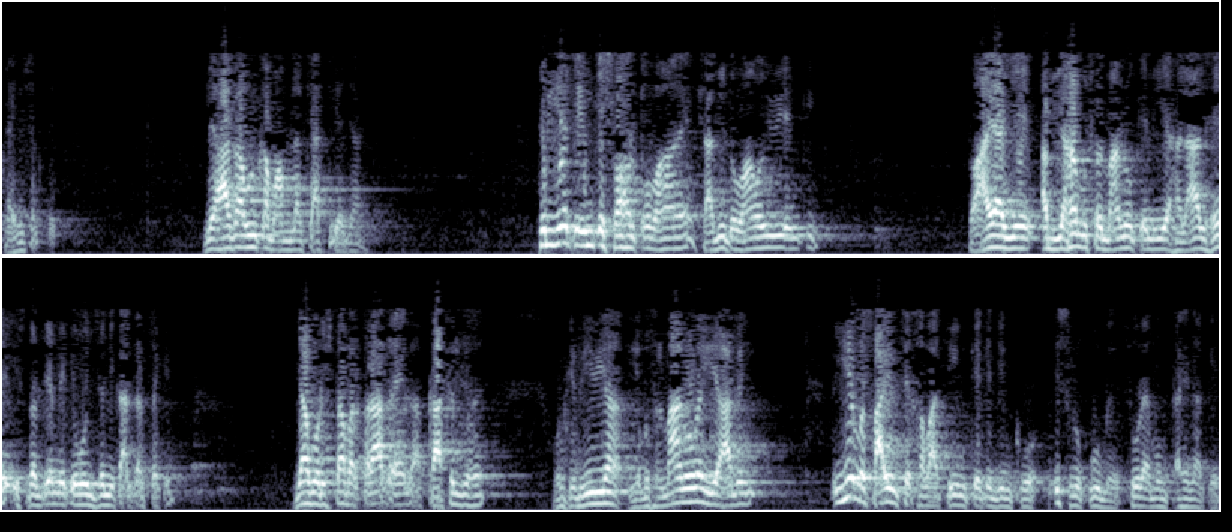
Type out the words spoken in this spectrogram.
کہہ نہیں سکتے۔ لہذا ان کا معاملہ کیا کیا جائے؟ پھر یہ کہ ان کے شوہر تو وہاں ہیں، شادی تو وہاں ہوئی ہوئی ہے ان کی۔ تو آیا یہ اب یہاں مسلمانوں کے لیے حلال ہے اس درجے میں کہ وہ ان سے نکاح کر سکے یا وہ رشتہ برقرار رہے گا، کافر جو ہے، ان کی بیویاں، یہ مسلمان ہو گئے، یہ آ گئی یہ مسائل تھے خواتین کے کہ جن کو اس رقو میں، سورہ ممتحنہ کے،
